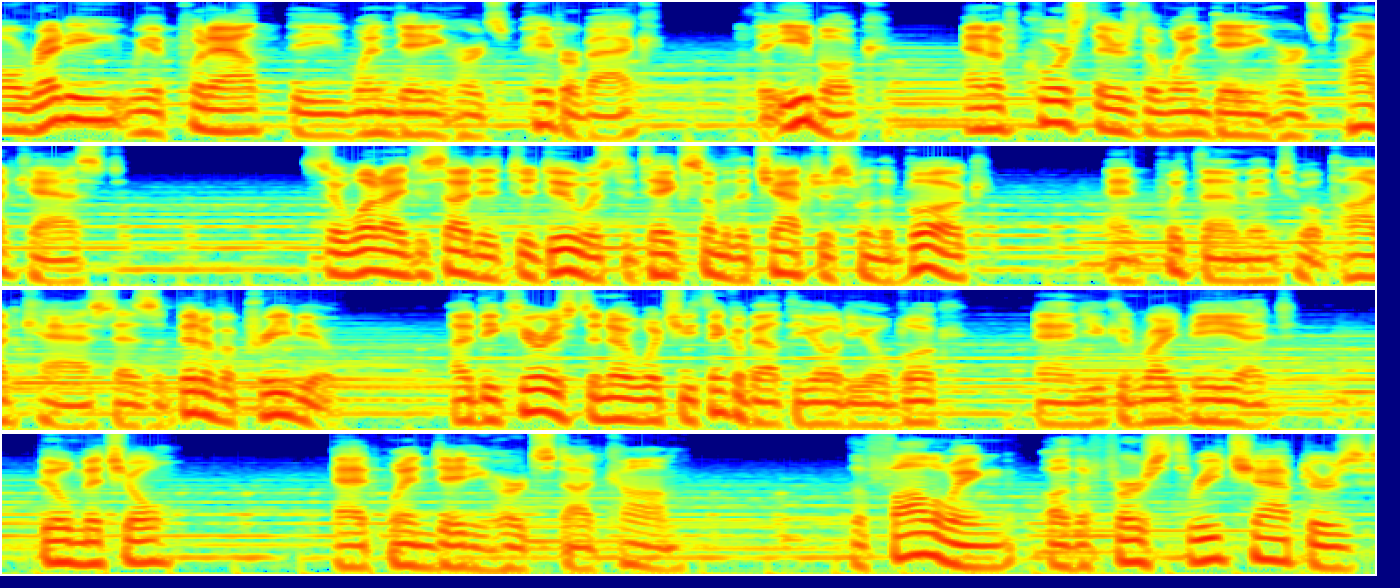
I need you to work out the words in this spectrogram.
Already, we have put out the When Dating Hurts paperback, the ebook, and of course, there's the When Dating Hurts podcast. So, what I decided to do was to take some of the chapters from the book and put them into a podcast as a bit of a preview. I'd be curious to know what you think about the audiobook, and you can write me at Bill Mitchell at whendatinghurts.com. The following are the first three chapters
